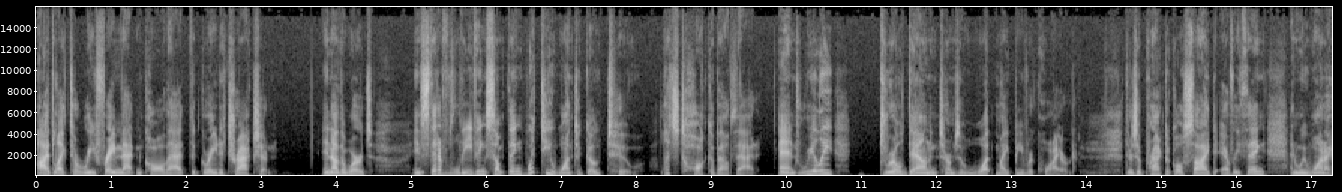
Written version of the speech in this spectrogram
I'd like to reframe that and call that the great attraction. In other words, instead of leaving something, what do you want to go to? Let's talk about that and really drill down in terms of what might be required. There's a practical side to everything, and we want to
